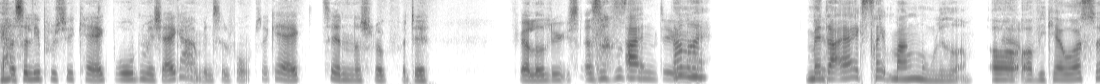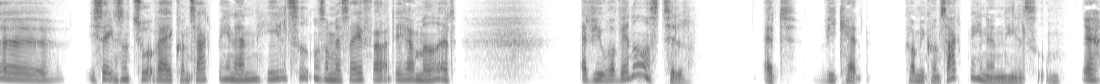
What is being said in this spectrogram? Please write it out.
Ja. Og så lige pludselig kan jeg ikke bruge den, hvis jeg ikke har min telefon. Så kan jeg ikke tænde og slukke for det fjollede lys. Altså, sådan, Ej, det er jo... nej, nej. Men ja. der er ekstremt mange muligheder. Og, ja. og vi kan jo også øh, i sagens natur være i kontakt med hinanden hele tiden. Og som jeg sagde før, det her med, at, at vi jo har vendt os til, at vi kan komme i kontakt med hinanden hele tiden. Ja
